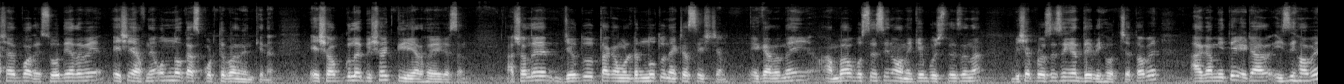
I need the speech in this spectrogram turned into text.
আসার পরে সৌদি আরবে এসে আপনি অন্য কাজ করতে পারবেন কিনা, এই সবগুলো বিষয় ক্লিয়ার হয়ে গেছেন আসলে যেহেতু টাকামূলটা নতুন একটা সিস্টেম এই কারণেই আমরাও বুঝতেছি না অনেকে বুঝতেছে না, বিষয় প্রসেসিংয়ের দেরি হচ্ছে। তবে আগামীতে এটা আর ইজি হবে,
